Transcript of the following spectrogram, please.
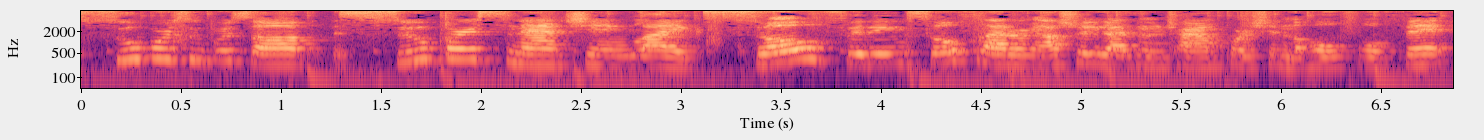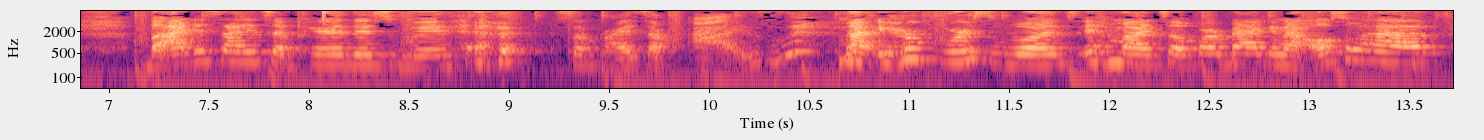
super super soft, super snatching, like so fitting, so flattering. I'll show you guys in the try on portion the whole full fit but I decided to pair this with, surprise surprise, my Air Force Ones in my Telfar bag and I also have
